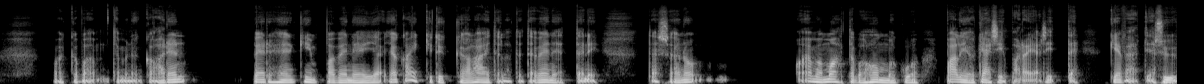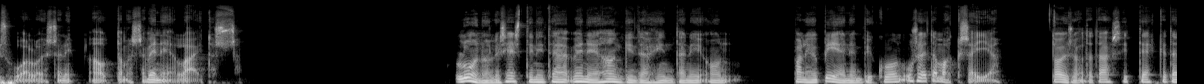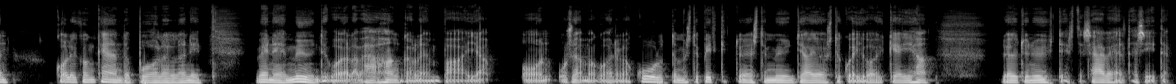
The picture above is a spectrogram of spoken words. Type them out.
vaikkapa tämmöinen kahden perheen kimppavene ja, ja kaikki tykkää laitella tätä venettä, niin tässä on aivan mahtava homma, kun on paljon käsipareja sitten kevät- ja syyshuolloissa niin auttamassa veneen laitossa. Luonnollisesti niin tämä veneen hankintahinta niin on paljon pienempi kuin on useita maksajia. Toisaalta taas sitten ehkä tämän kolikon kääntöpuolella niin veneen myynti voi olla vähän hankalempaa ja on useamman kohdalla kuullut tämmöistä pitkittyneistä myyntiajoista, kun ei oikein ihan löytynyt yhteistä säveltä siitä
